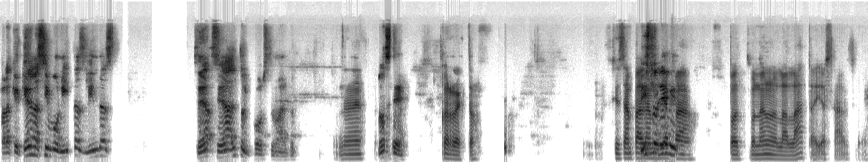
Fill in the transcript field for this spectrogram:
para que queden así bonitas, lindas. Sería, sería alto el costo, man. Eh, no sé. Correcto. Si están pagando ya para pa ponernos la lata, ya sabes. Güey.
